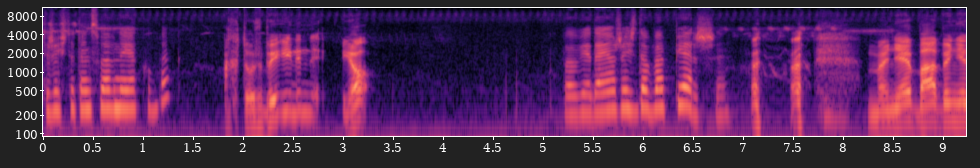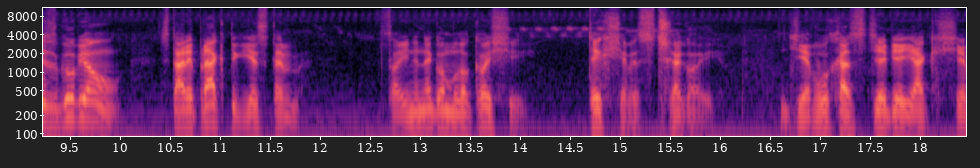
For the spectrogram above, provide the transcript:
Czyżeś to ten sławny Jakubek? A któż by inny? Jo, Powiadają, żeś do bab pierwszy. mnie baby nie zgubią. Stary praktyk jestem. Co innego mlokosi. Tych się wystrzegoj. Dziewucha z ciebie jak się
